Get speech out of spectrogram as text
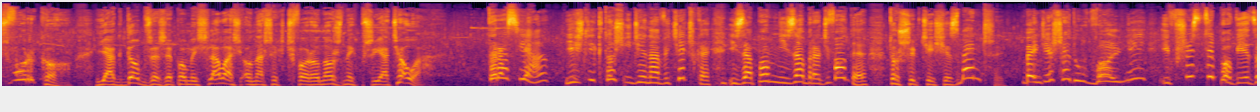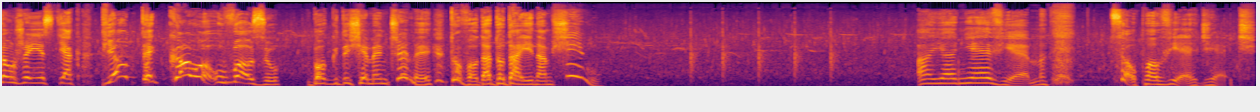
Czwórko, jak dobrze, że pomyślałaś o naszych czworonożnych przyjaciołach. Teraz ja. Jeśli ktoś idzie na wycieczkę i zapomni zabrać wodę, to szybciej się zmęczy. Będzie szedł wolniej i wszyscy powiedzą, że jest jak piąte koło u wozu. Bo gdy się męczymy, to woda dodaje nam sił. A ja nie wiem, co powiedzieć.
